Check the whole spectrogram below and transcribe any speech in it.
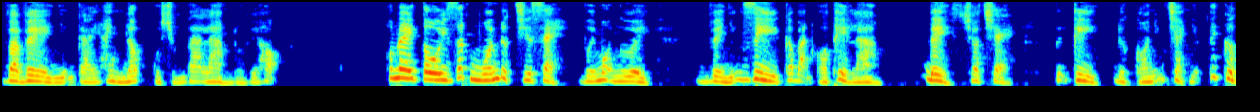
và về những cái hành động của chúng ta làm đối với họ. Hôm nay tôi rất muốn được chia sẻ với mọi người về những gì các bạn có thể làm để cho trẻ tự kỷ được có những trải nghiệm tích cực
